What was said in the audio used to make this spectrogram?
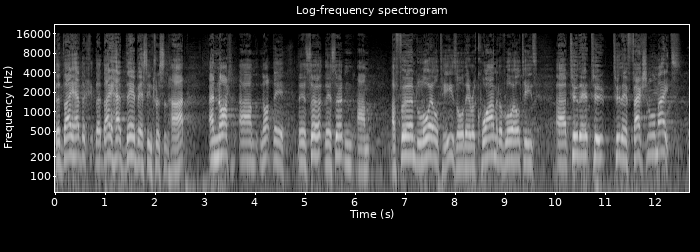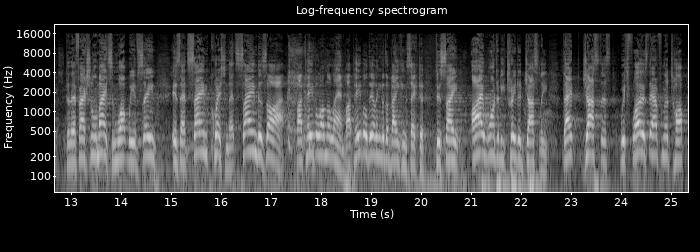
that they have, the, that they have their best interests at heart and not, um, not their, their, cer their certain um, affirmed loyalties or their requirement of loyalties uh, to, their, to, to their factional mates. To their factional mates. And what we have seen is that same question, that same desire by people on the land, by people dealing with the banking sector, to say, I want to be treated justly. That justice, which flows down from the top,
